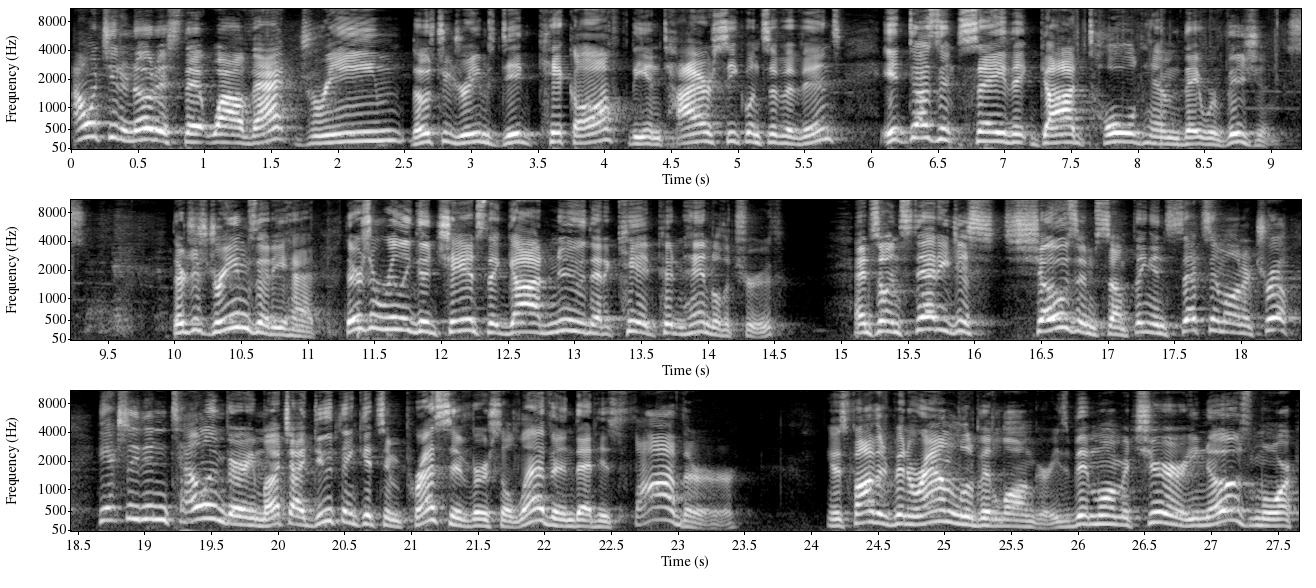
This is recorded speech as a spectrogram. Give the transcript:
I want you to notice that while that dream, those two dreams did kick off the entire sequence of events, it doesn't say that God told him they were visions. They're just dreams that he had. There's a really good chance that God knew that a kid couldn't handle the truth. And so instead, he just shows him something and sets him on a trail. He actually didn't tell him very much. I do think it's impressive, verse 11, that his father, his father's been around a little bit longer. He's a bit more mature. He knows more.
